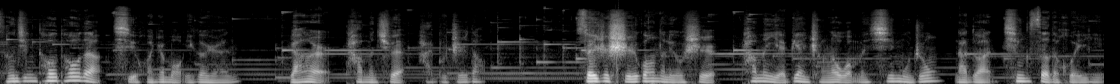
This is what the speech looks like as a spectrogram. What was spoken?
曾经偷偷地喜欢着某一个人，然而他们却还不知道。随着时光的流逝，他们也变成了我们心目中那段青涩的回忆。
